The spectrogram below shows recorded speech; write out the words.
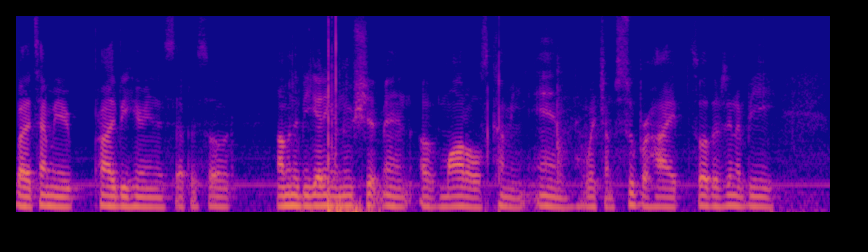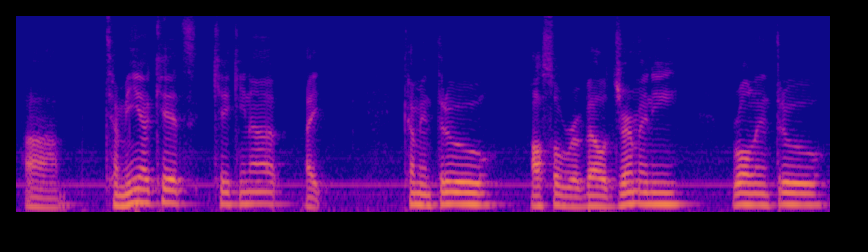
by the time you probably be hearing this episode, I'm gonna be getting a new shipment of models coming in, which I'm super hyped. So there's gonna be um, Tamiya kits kicking up, like coming through. Also, Revell Germany rolling through,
